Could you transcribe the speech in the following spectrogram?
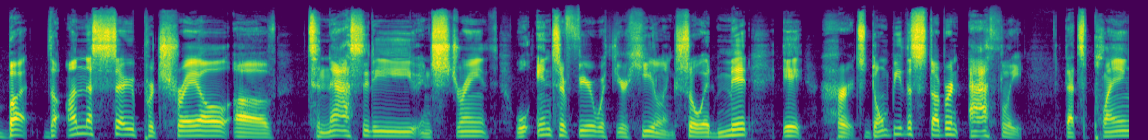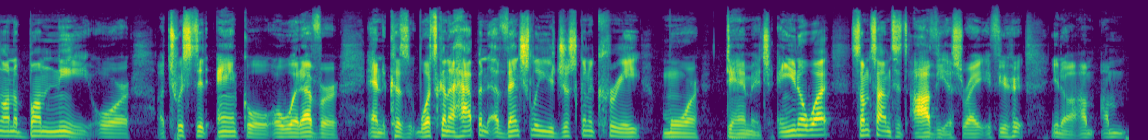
but the unnecessary portrayal of tenacity and strength will interfere with your healing. So admit it hurts. Don't be the stubborn athlete that's playing on a bum knee or a twisted ankle or whatever. And because what's going to happen, eventually you're just going to create more damage. And you know what? Sometimes it's obvious, right? If you're, you know, I'm I'm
